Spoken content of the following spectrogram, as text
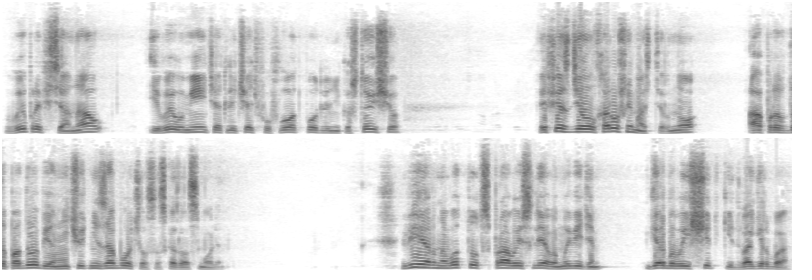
Вы профессионал, и вы умеете отличать фуфло от подлинника. Что еще? Эфес делал хороший мастер, но о правдоподобии он ничуть не заботился, сказал Смолин. Верно, вот тут справа и слева мы видим гербовые щитки, два герба.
